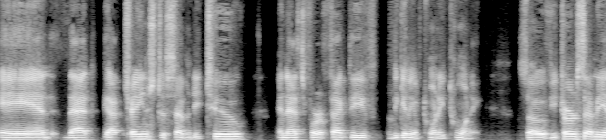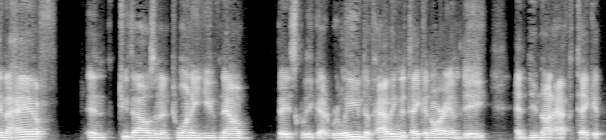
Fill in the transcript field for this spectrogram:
And that got changed to 72, and that's for effective beginning of 2020. So, if you turn 70 and a half in 2020, you've now basically got relieved of having to take an RMD and do not have to take it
